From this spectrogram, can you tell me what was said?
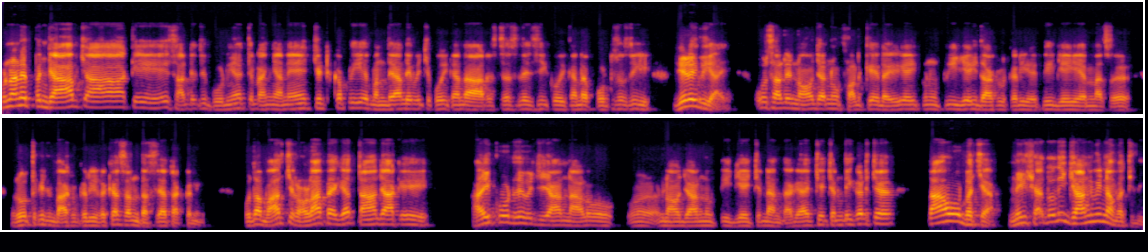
ਉਹਨਾਂ ਨੇ ਪੰਜਾਬ ਚ ਆ ਕੇ ਸਾਡੇ ਤੇ ਗੋਲੀਆਂ ਚਲਾਈਆਂ ਨੇ, ਚਿਟਕਪੀਏ ਬੰਦਿਆਂ ਦੇ ਵਿੱਚ ਕੋਈ ਕਹਿੰਦਾ ਆਰਐਸਐਸ ਦੇ ਸੀ, ਕੋਈ ਕਹਿੰਦਾ ਪੁਲਿਸ ਸੀ, ਜਿਹੜੇ ਵੀ ਆਏ, ਉਹ ਸਾਡੇ ਨੌਜਵਾਨ ਨੂੰ ਫੜ ਕੇ ਲੈ ਗਏ, ਇੱਕ ਨੂੰ ਪੀਜੀਆਈ ਦਾਖਲ ਕਰੀਏ ਪੀਜੀਆਈ ਐਮਐਸ ਰੋਹਤਕ ਚ ਦਾਖਲ ਕਰੀ ਰੱਖਿਆ, ਸਾਨੂੰ ਦੱਸਿਆ ਤੱਕ ਨਹੀਂ। ਉਹਦਾ ਬਾਅਦ ਚ ਰੌਲਾ ਪੈ ਗਿਆ, ਤਾਂ ਜਾ ਕੇ ਹਾਈ ਕੋਰਟ ਦੇ ਵਿੱਚ ਜਾਣ ਨਾਲ ਉਹ ਨੌਜਵਾਨ ਨੂੰ ਪੀਜੀਆਈ ਚ ਲਿਆਂਦਾ ਗਿਆ। ਇੱਥੇ ਚੰਡੀਗੜ੍ਹ ਚ ਤਾਂ ਉਹ ਬਚਿਆ। ਨਹੀਂ, ਸ਼ਾਇਦ ਉਹਦੀ ਜਾਨ ਵੀ ਨਾ ਬਚਦੀ।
